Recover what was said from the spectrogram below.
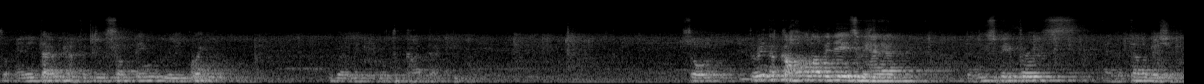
So anytime we have to do something really quick, we're going to be able to contact people. So during the Kaho'olawe days, we had the newspapers and the television.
